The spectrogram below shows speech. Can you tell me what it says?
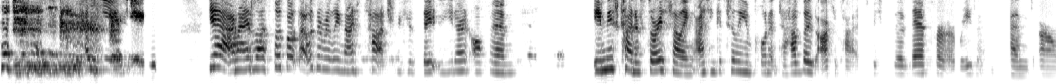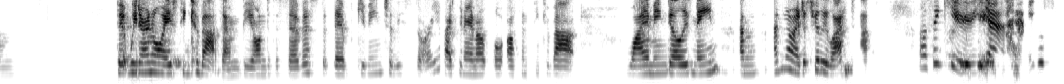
Yeah and i thought that was a really nice touch because they, you don't often in this kind of storytelling i think it's really important to have those archetypes because they're there for a reason and um, but we don't always think about them beyond the service that they're giving to this story. Like we don't often think about why a mean girl is mean, and I don't know. I just really liked that. Oh, thank you. Yeah, it was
